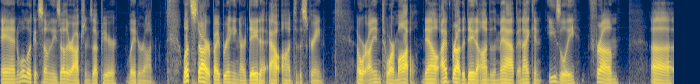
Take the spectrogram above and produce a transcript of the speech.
and we'll look at some of these other options up here later on. Let's start by bringing our data out onto the screen or into our model. Now I've brought the data onto the map and I can easily from uh,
